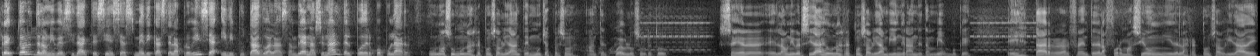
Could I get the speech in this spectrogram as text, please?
rector de la Universidad de Ciencias Médicas de la provincia y diputado a la Asamblea Nacional del Poder Popular. Uno asume una responsabilidad ante muchas personas ante el pueblo sobre todo. Ser, eh, la universidad es una responsabilidad bien grande también, porque es estar al frente de la formación y de las responsabilidades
